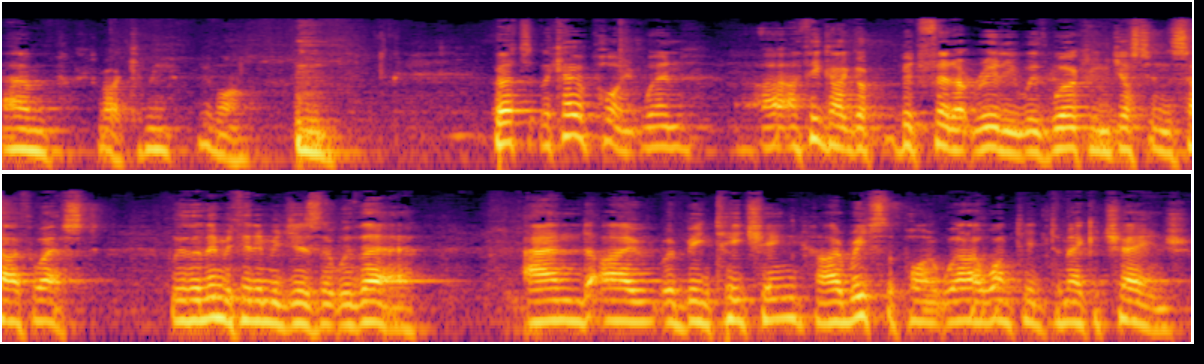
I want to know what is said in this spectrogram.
Um, right, can we move on? but there came a point when I think I got a bit fed up really with working just in the southwest with the limited images that were there. And I had been teaching. I reached the point where I wanted to make a change.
